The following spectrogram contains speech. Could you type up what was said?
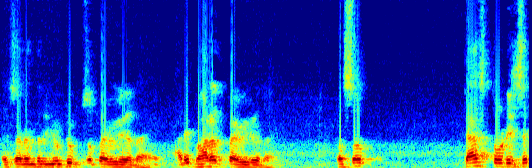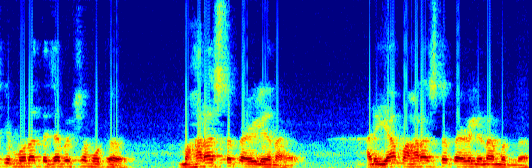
त्याच्यानंतर यूट्यूबचं पॅव्हिलियन आहे आणि भारत पॅव्हिलियन आहे. तसं त्याच तोडीचं किंवा त्याच्यापेक्षा मोठं महाराष्ट्र पॅव्हिलियन आहे. आणि या महाराष्ट्र पॅव्हिलियनामधनं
